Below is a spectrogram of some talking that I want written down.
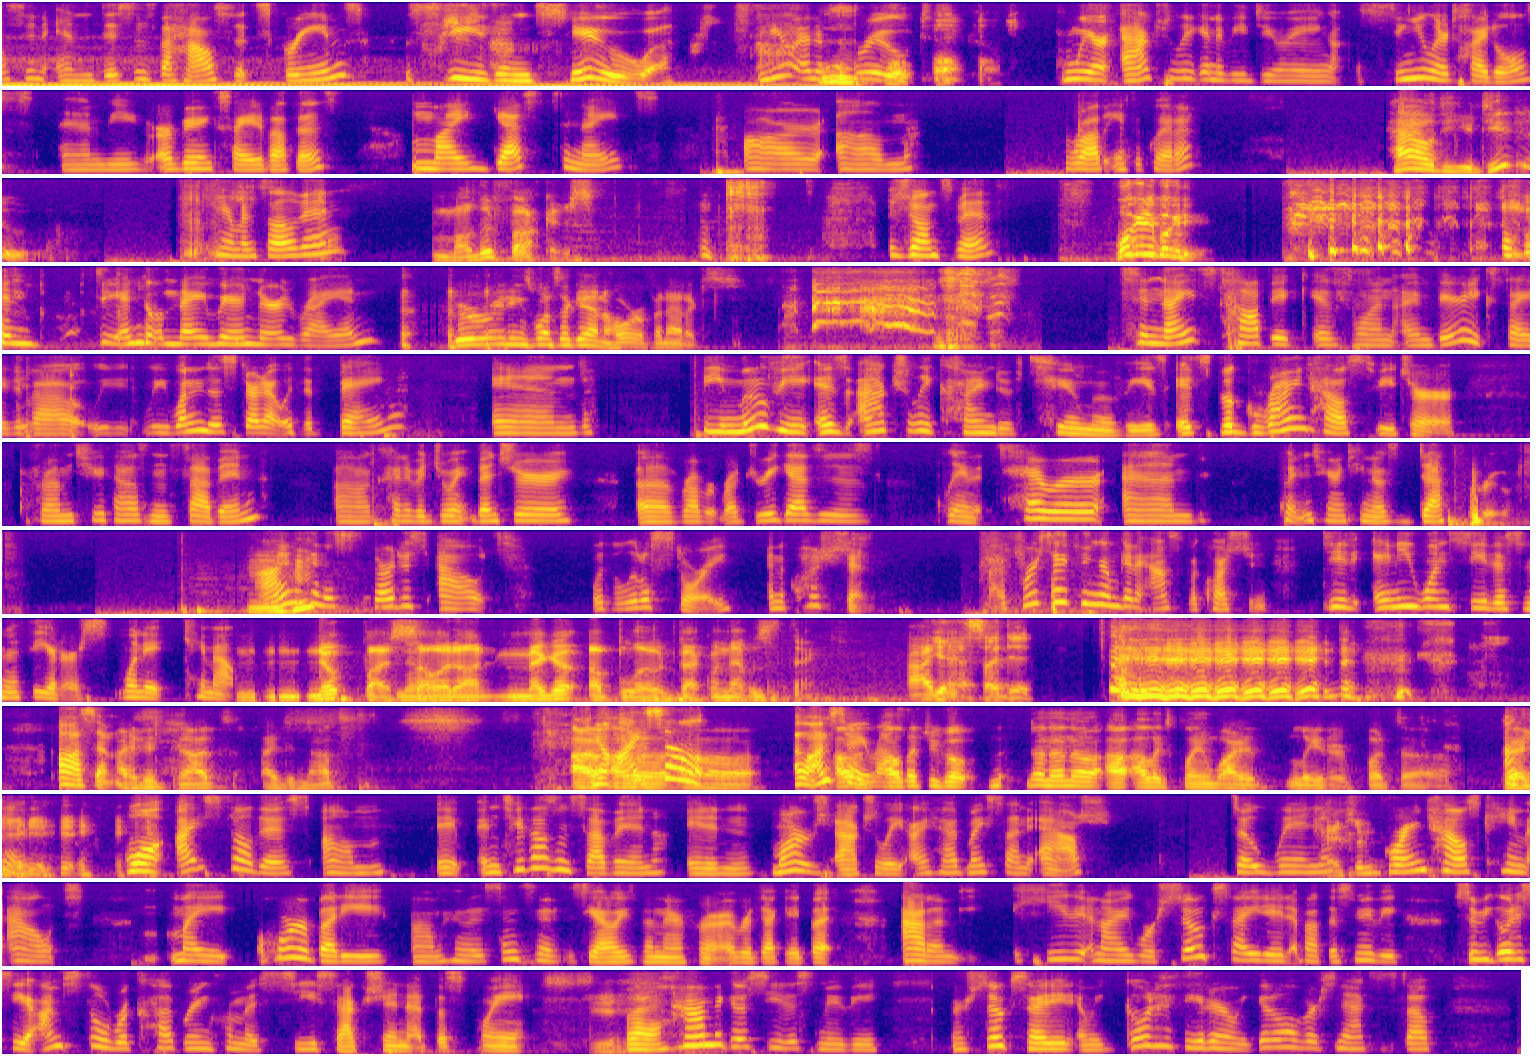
Hi, I'm Candy Allison, and this is the House That Screams, season two. New and improved. We're actually going to be doing singular titles, and we are very excited about this. My guests tonight are um, Rob Antiquera, How do you do? Cameron Sullivan, Motherfuckers. John Smith, Woogity boogity. and Daniel Nightmare Nerd Ryan. Your readings once again, horror fanatics. Tonight's topic is one I'm very excited about. We we wanted to start out with a bang, and the movie is actually kind of two movies. It's the Grindhouse feature from 2007, uh, kind of a joint venture of Robert Rodriguez's Planet Terror and Quentin Tarantino's Death Proof. I'm Mhm. going to start us out with a little story and a question. Uh, First, I think I'm going to ask the question Did anyone see this in the theaters when it came out? Nope, I saw it on Mega Upload back when that was a thing. I Yes, I did. Awesome. I did not. I did not. No, I saw- Uh, oh, I'm sorry, I'll, I'll let you go. No, no, no. I'll, I'll explain why later. But uh. Okay. well, I saw this um, it, in 2007, in March, actually. I had my son Ash. So when. Grindhouse came out, my horror buddy, um, who has since moved to Seattle, he's been there for over a decade, but Adam, he and I were so excited about this movie. So we go to see it. I'm still recovering from a C section at this point, but I had to go see this movie. We're so excited, and we go to the theater and we get all of our snacks and stuff,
